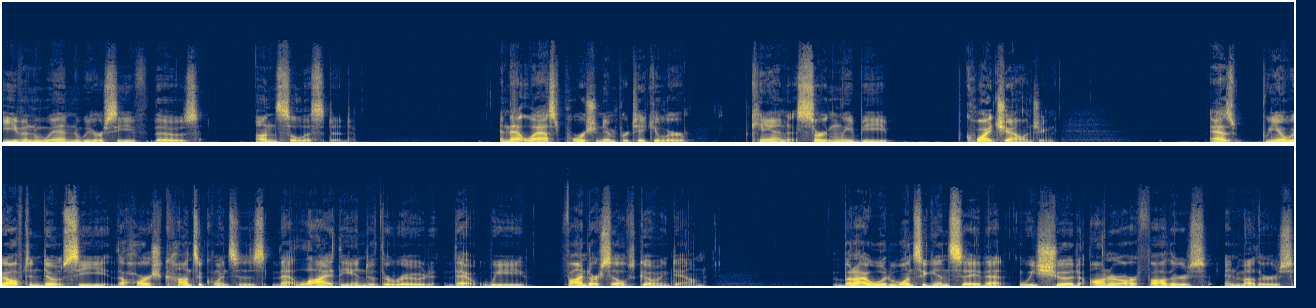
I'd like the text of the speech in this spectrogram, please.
even when we receive those unsolicited. And that last portion in particular can certainly be quite challenging, as you know, we often don't see the harsh consequences that lie at the end of the road that we find ourselves going down. But I would once again say that we should honor our fathers and mothers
